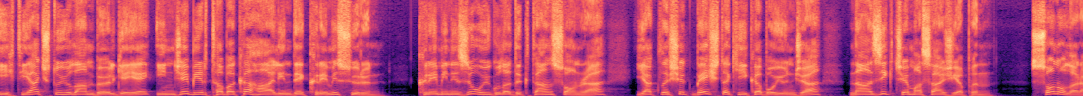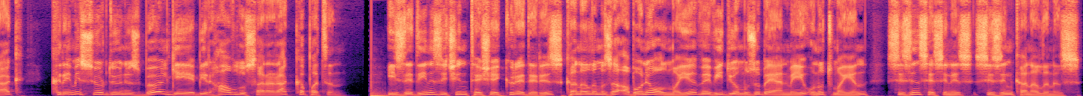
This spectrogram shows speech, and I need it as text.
ihtiyaç duyulan bölgeye ince bir tabaka halinde kremi sürün. Kreminizi uyguladıktan sonra yaklaşık 5 dakika boyunca nazikçe masaj yapın. Son olarak kremi sürdüğünüz bölgeye bir havlu sararak kapatın. İzlediğiniz için teşekkür ederiz. Kanalımıza abone olmayı ve videomuzu beğenmeyi unutmayın. Sizin sesiniz, sizin kanalınız.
